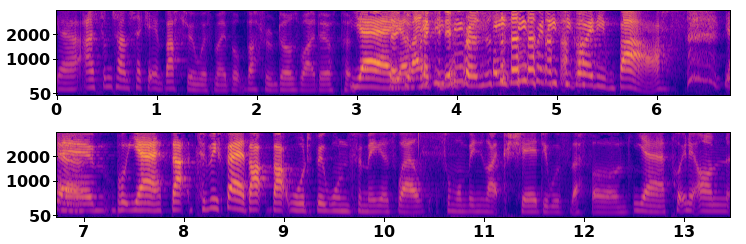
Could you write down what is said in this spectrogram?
Yeah, I sometimes take it in bathroom with me, but bathroom doors wide open. Yeah, so yeah. Like, make a difference. it's different if you're going in bath. Yeah. Um, but yeah, that to be fair, that that would be one for me as well. Someone being like shady with their phone. yeah, putting it on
